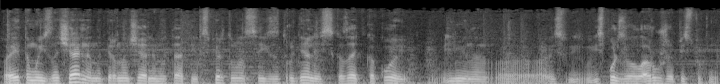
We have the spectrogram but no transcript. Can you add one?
Поэтому изначально, на первоначальном этапе, эксперты у нас и затруднялись сказать, какой именно э, использовал оружие преступник.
